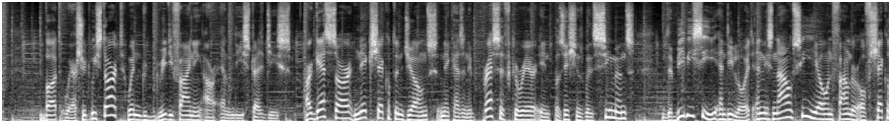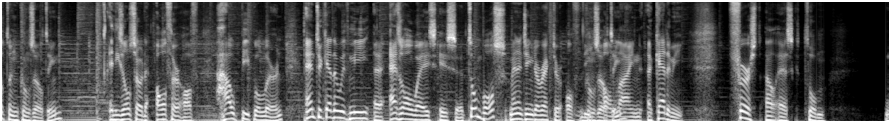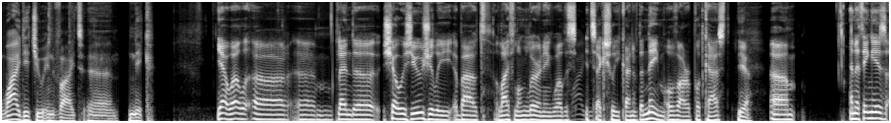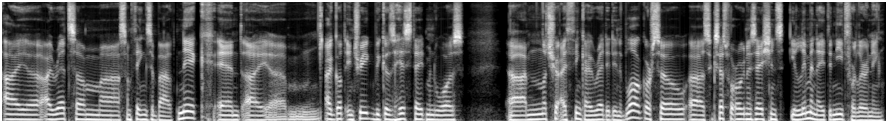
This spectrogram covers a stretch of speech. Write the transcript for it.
But where should we start when redefining our L&D strategies? Our guests are Nick Shackleton Jones. Nick has an impressive career in positions with Siemens, the BBC, and Deloitte, and is now CEO and founder of Shackleton Consulting. And he's also the author of How People Learn. And together with me, uh, as always, is uh, Tom Bos, Managing Director of the Consulting Online Academy. First, I'll ask Tom, why did you invite uh, Nick yeah, well, uh, um, Glenn, the show is usually about lifelong learning. Well, this it's actually kind of the name of our podcast. Yeah. Um, and the thing is, I uh, I read some uh, some things about Nick, and I um, I got intrigued because his statement was. Uh, I'm not sure. I think I read it in a blog or so. Uh, successful organizations eliminate the need for learning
